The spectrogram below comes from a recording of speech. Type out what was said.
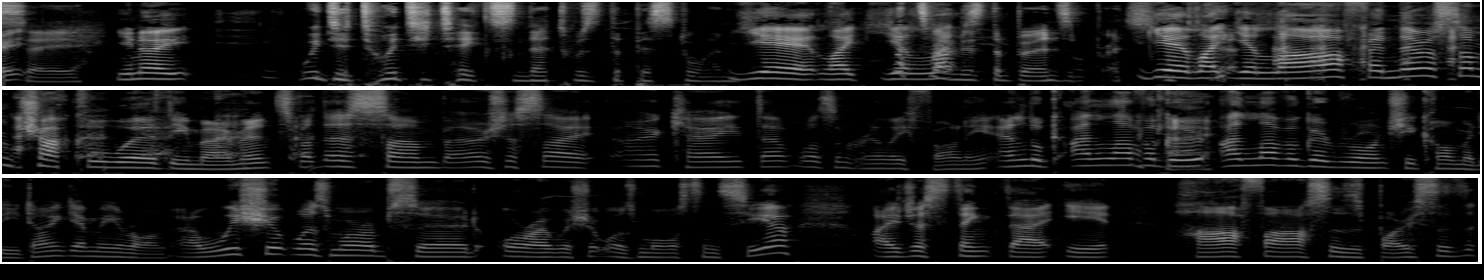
I see. you know, We did twenty takes and that was the best one. yeah, like you That's la- my Mr. Burns impression. yeah, like you laugh, and there are some chuckle-worthy moments, but there's some. But I was just like, okay, that wasn't really funny. And look, I love a good, I love a good raunchy comedy. Don't get me wrong. I wish it was more absurd, or I wish it was more sincere. I just think that it half-asses both of the.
